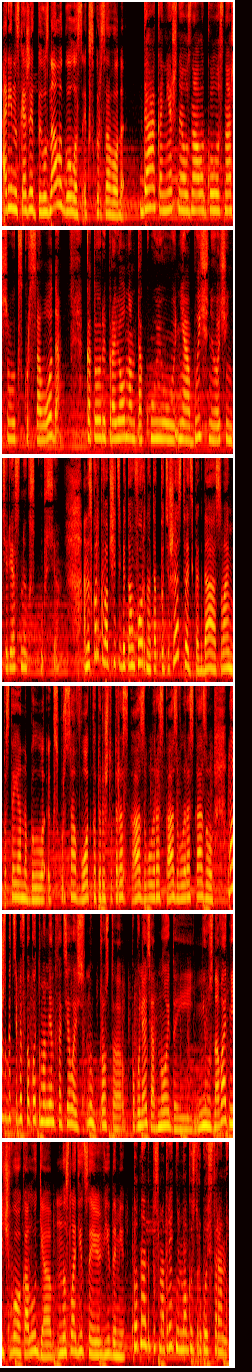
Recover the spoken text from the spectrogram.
Арина, скажи, ты узнала голос экскурсовода? Да, конечно, я узнала голос нашего экскурсовода, который провел нам такую необычную, очень интересную экскурсию. А насколько вообще тебе комфортно так путешествовать, когда с вами постоянно был экскурсовод, который что-то рассказывал, рассказывал, рассказывал? Может быть, тебе в какой-то момент хотелось, ну, просто погулять одной, да и не узнавать ничего о Калуге, а насладиться ее видами? Тут надо посмотреть немного с другой стороны.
